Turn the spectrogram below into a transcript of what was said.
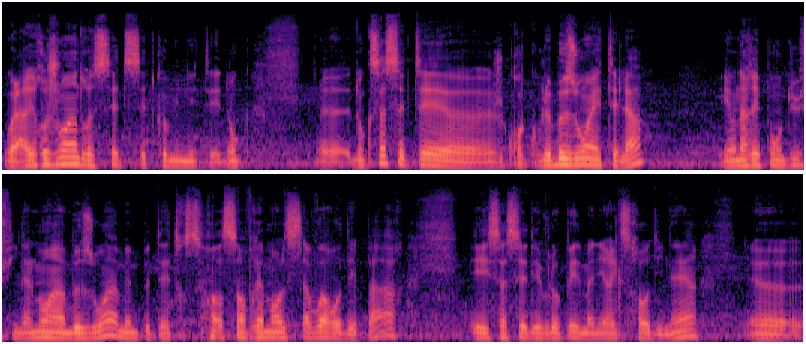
voilà, et rejoindre cette, communauté. Donc, euh, donc ça, c'était, euh, je crois que le besoin était là. Et on a répondu finalement à un besoin, même peut-être sans vraiment le savoir au départ. Et ça s'est développé de manière extraordinaire. Euh,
